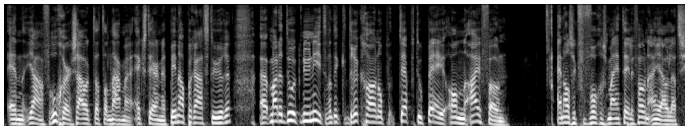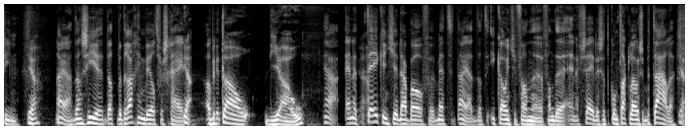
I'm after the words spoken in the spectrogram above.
En ja, vroeger zou ik dat dan naar mijn externe pinapparaat sturen. Eh, maar dat doe ik nu niet, want ik druk gewoon op tap to pay on iPhone. En als ik vervolgens mijn telefoon aan jou laat zien, Ja. nou ja, dan zie je dat bedrag in beeld verschijnen. ja. Betaal jou. Ja, en het tekentje daarboven met nou ja, dat icoontje van, eh, van de NFC, dus het contactloze betalen. Ja.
